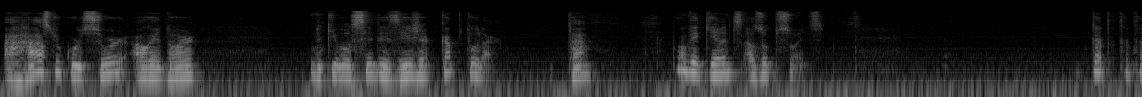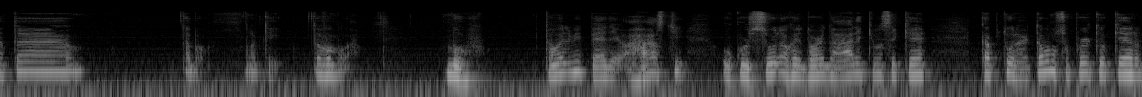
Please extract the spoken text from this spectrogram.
Arraste o cursor ao redor do que você deseja capturar tá? Vamos ver aqui antes as opções. Tá, tá, tá, tá, tá. Tá bom, ok. Então vamos lá. Novo. Então ele me pede, arraste o cursor ao redor da área que você quer capturar. Então vamos supor que eu quero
